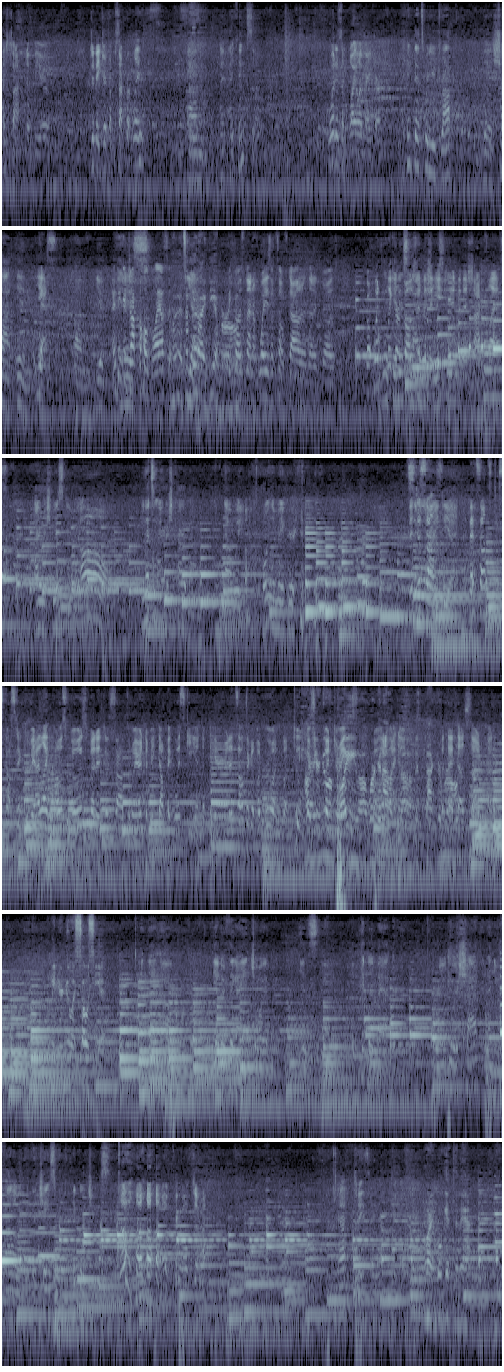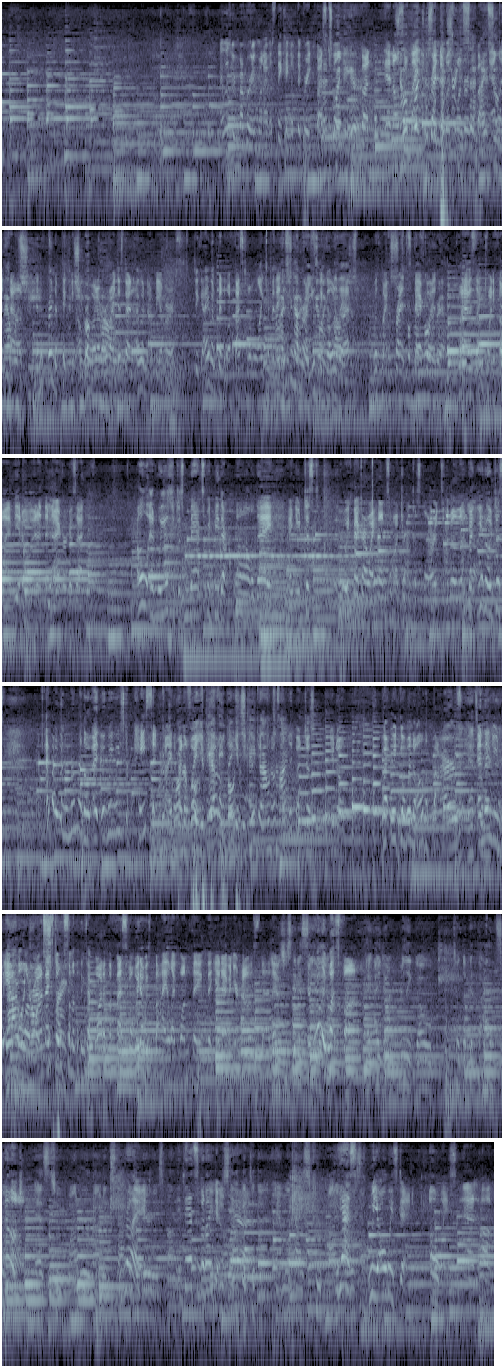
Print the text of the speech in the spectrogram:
A shot in a beer. Do they drink them separately? Um, I, I think so. What is a Boilermaker? I think that's where you drop the shot in. Yes. Um, you, I think it you drop is- the whole glass in. Well, it's a Yeah. good idea, Barone. Because then it weighs itself down and then it goes. But what Isn't liquor Guinness goes an into the, whiskey? into the shot glass? Irish whiskey. Right? Oh. And that's an Irish Car Bomb. Now wait, Boilermaker. It just Similar sounds, idea. That sounds disgusting to me. I like most booze, but it just sounds weird to be dumping whiskey into beer. And it sounds like it would ruin but two How's very your good new employee drinks. uh, working Oh, out I know. uh, with Dr. But that does sound kind of I mean, your new associate. All right, we'll get to that. I was remembering when I was thinking of the Greek festival, good to hear. but and also So, my Brenda was wondering about Allentown, was she, and Brenda picked me up or whatever. uh, I just I would not be immersed. I haven't been to a festival in a long time, and I, I just just remember I used to go to that with my friends back when when I was like 25, you know, and at the Niagara Gazette. Oh, and we used to just max. We'd be there all day, and you'd just we'd make our way home somewhat drunk as lords in the middle of the But you know, just I don't even remember though. I, we used to pace it Wouldn't it kind of in a way. You'd be out all day, you'd be drinking constantly, tonight? but just you know. But we'd go into all the bars, That's and then I you'd. I amble would around. I still some of the things I bought at the festival. We'd always buy like one thing that you'd have in your house. Then I was just gonna say it really was fun. I, I don't really No. as to wander around and stop Right. at various. That's what I do. You stop yeah. the Hamlin House Yes, House. we always did, always. And um,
